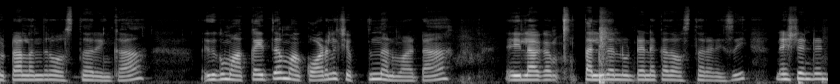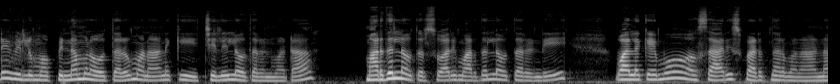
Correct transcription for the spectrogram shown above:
చుట్టాలందరూ వస్తారు ఇంకా. ఇదిగో మా అక్క అయితే మా కోడలికి చెప్తుందనమాట. ఇలాగ తల్లిదండ్రులు ఉంటేనే కదా వస్తారనేసి. నెక్స్ట్ ఏంటంటే వీళ్ళు మా పిన్నమ్మలు అవుతారు మా నాన్నకి చెల్లెళ్ళు అవుతారనమాట. మరదళ్ళు అవుతారు సారీ మరదళ్ళు అవుతారండి. వాళ్ళకేమో శారీస్ పెడుతున్నారు మా నాన్న.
